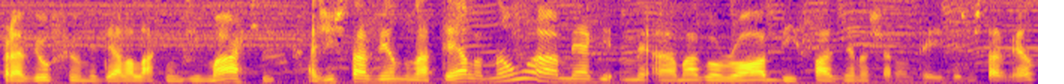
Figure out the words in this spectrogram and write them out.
para ver o filme dela lá com o Jim Martin, a gente está vendo na tela não a, Meg, a Margot Robbie fazendo a Sharon Tate, a gente está vendo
